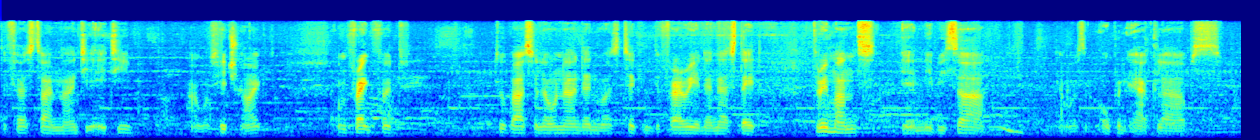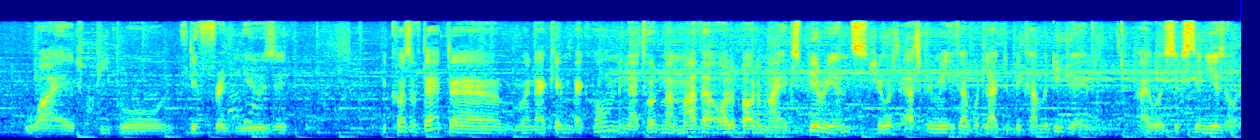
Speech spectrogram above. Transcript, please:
the first time 1980. I was hitchhiked from Frankfurt to Barcelona and then was taking the ferry and then I stayed three months in Ibiza. There was open air clubs, wild people, different music. Because of that, uh, when I came back home and I told my mother all about my experience, she was asking me if I would like to become a DJ. I was 16 years old.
